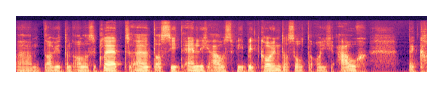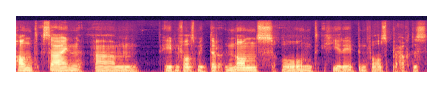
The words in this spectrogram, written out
ähm, da wird dann alles erklärt. Äh, das sieht ähnlich aus wie Bitcoin. Das sollte euch auch bekannt sein. Ähm, ebenfalls mit der Nonce und hier ebenfalls braucht es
